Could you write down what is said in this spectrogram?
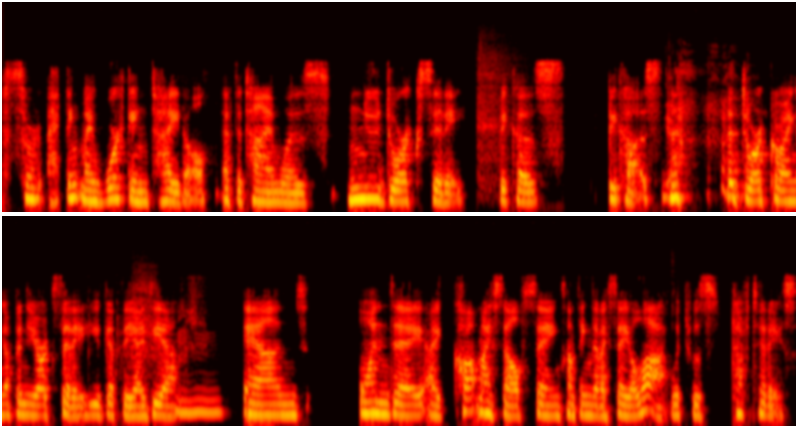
sort of, I think my working title at the time was New Dork City because because yeah. a dork growing up in New York City. You get the idea. Mm-hmm. And one day I caught myself saying something that I say a lot, which was tough titties.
